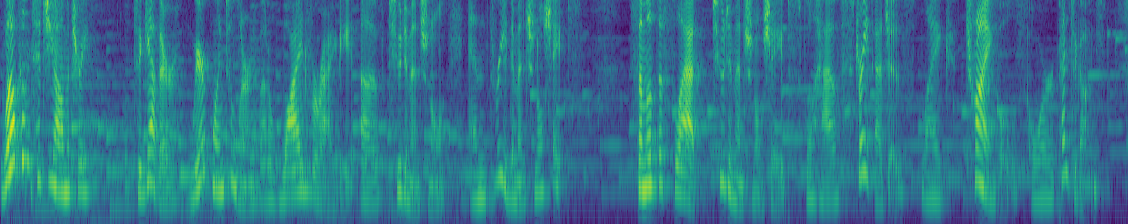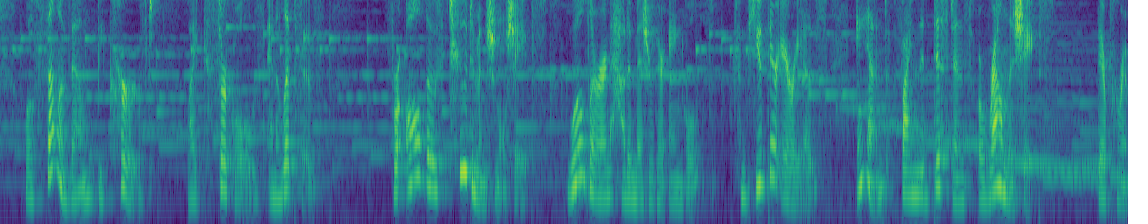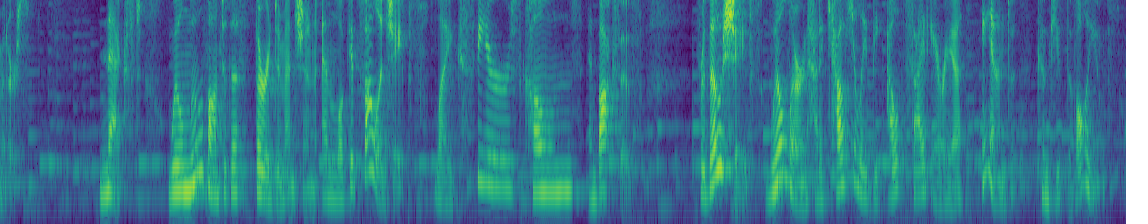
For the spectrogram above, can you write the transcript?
Welcome to Geometry. Together, we're going to learn about a wide variety of two-dimensional and three-dimensional shapes. Some of the flat two-dimensional shapes will have straight edges, like triangles or pentagons, while some of them will be curved, like circles and ellipses. For all those two-dimensional shapes, we'll learn how to measure their angles, compute their areas, and find the distance around the shapes, their perimeters. Next, we'll move on to the third dimension and look at solid shapes, like spheres, cones, and boxes. For those shapes, we'll learn how to calculate the outside area and compute the volumes.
